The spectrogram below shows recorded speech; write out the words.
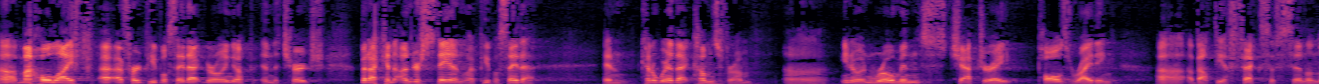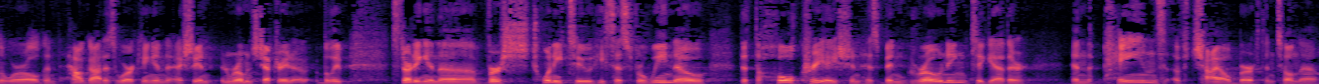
Uh, my whole life, I've heard people say that growing up in the church, but I can understand why people say that and kind of where that comes from. Uh, you know, in Romans chapter 8, Paul's writing uh, about the effects of sin on the world and how God is working. And actually in, in Romans chapter 8, I believe, starting in uh, verse 22, he says, For we know that the whole creation has been groaning together in the pains of childbirth until now.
